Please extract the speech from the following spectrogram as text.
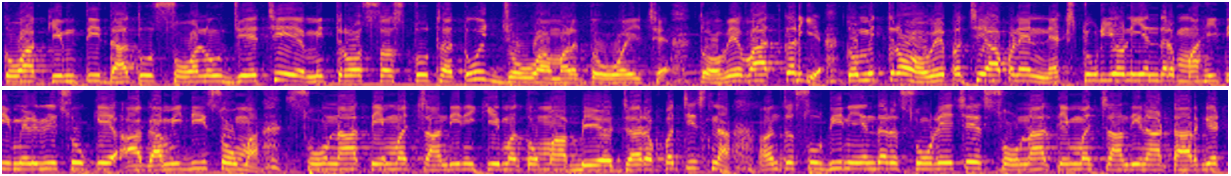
તો આ કિંમતી ધાતુ સોનું જે છે મિત્રો સસ્તું થતું જોવા મળતું હોય છે. તો હવે વાત કરીએ. તો મિત્રો, હવે પછી આપણે નેક્સ્ટ સ્ટુડિયોની અંદર માહિતી મેળવીશું કે આગામી દિવસોમાં સોના તેમજ ચાંદીની કિંમતોમાં બે હજાર પચીસના અંત સુધીની અંદર શું રહેશે? સોના તેમજ ચાંદીના ટાર્ગેટ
